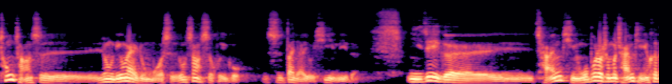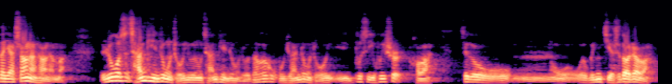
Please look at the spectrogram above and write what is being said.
通常是用另外一种模式，用上市回购是大家有吸引力的。你这个产品，我不知道什么产品，和大家商量商量吧。如果是产品众筹，就用产品众筹，它和股权众筹不是一回事儿，好吧？这个我嗯，我我给你解释到这儿吧。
